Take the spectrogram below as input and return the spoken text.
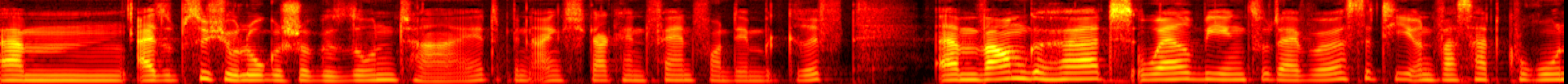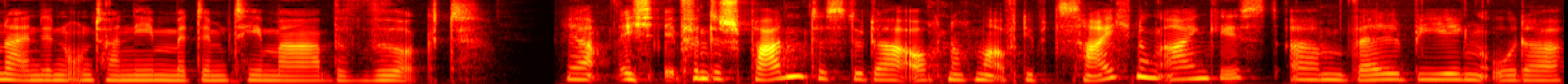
ähm, also psychologische Gesundheit. Bin eigentlich gar kein Fan von dem Begriff. Ähm, warum gehört Wellbeing zu Diversity und was hat Corona in den Unternehmen mit dem Thema bewirkt? Ja, ich finde es spannend, dass du da auch nochmal auf die Bezeichnung eingehst, ähm, Wellbeing oder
